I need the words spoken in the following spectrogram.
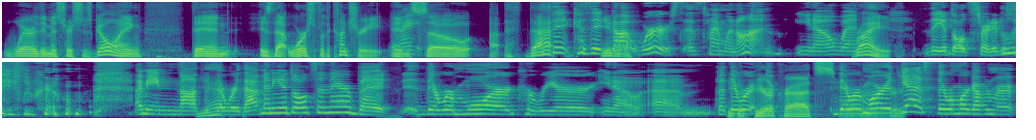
where the administration is going, then is that worse for the country? And right. so uh, that because it, it got know, worse as time went on. You know, when right the adults started to leave the room. I mean, not that yeah. there were that many adults in there, but there were more career, you know, um, but there were bureaucrats. There, there were more, yes, there were more government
